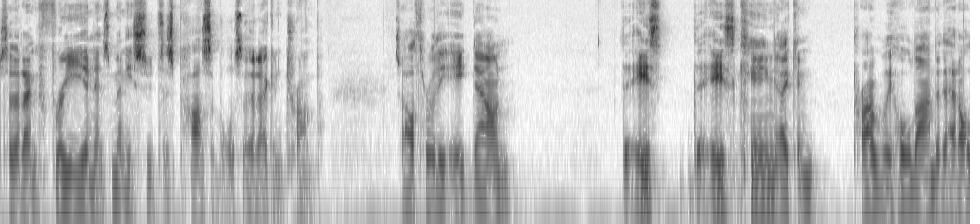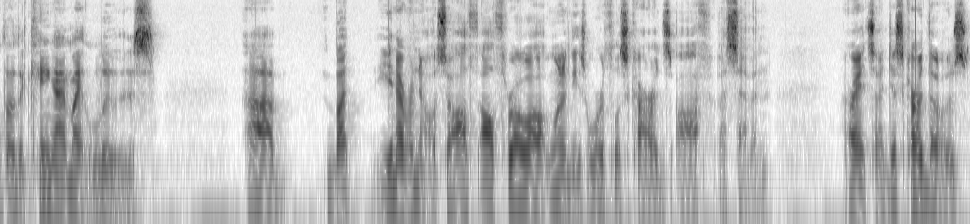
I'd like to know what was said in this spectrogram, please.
so that I'm free in as many suits as possible so that I can trump. So I'll throw the 8 down. The ace the ace king I can probably hold on to that although the king I might lose. Uh, but you never know. So I'll I'll throw one of these worthless cards off a 7. All right, so I discard those.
